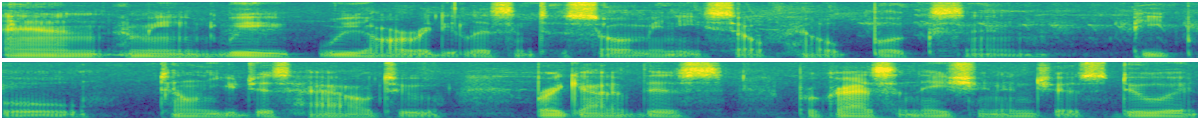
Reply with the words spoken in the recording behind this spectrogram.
And I mean, we we already listened to so many self-help books and people telling you just how to break out of this procrastination and just do it.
